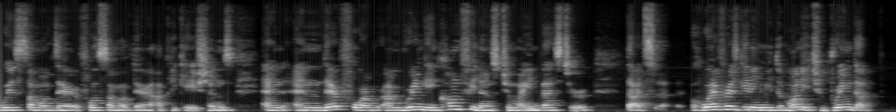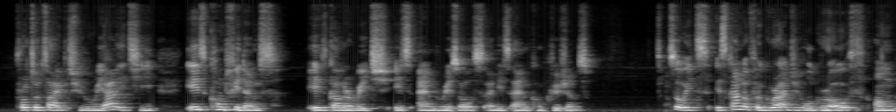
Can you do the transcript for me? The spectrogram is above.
with some of their for some of their applications and and therefore I'm, I'm, bringing confidence to my investor that whoever is giving me the money to bring that prototype to reality is confidence is going to reach its end results and its end conclusions. So it's, it's kind of a gradual growth on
